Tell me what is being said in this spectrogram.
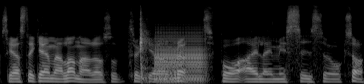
Ska jag sticka emellan här och så trycker jag rött på Islay Miss Sisu också.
